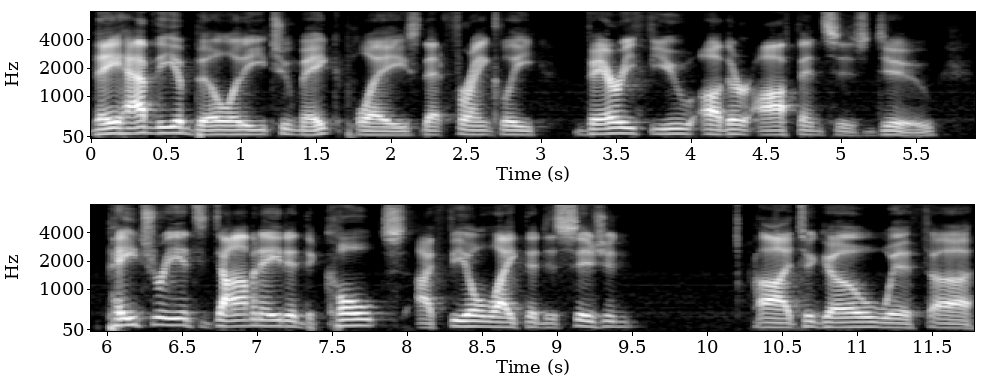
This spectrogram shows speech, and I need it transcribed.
They have the ability to make plays that, frankly, very few other offenses do. Patriots dominated the Colts. I feel like the decision uh, to go with uh,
